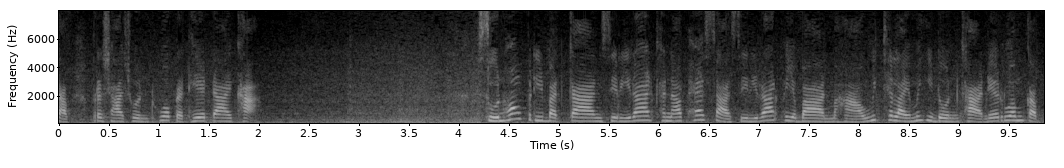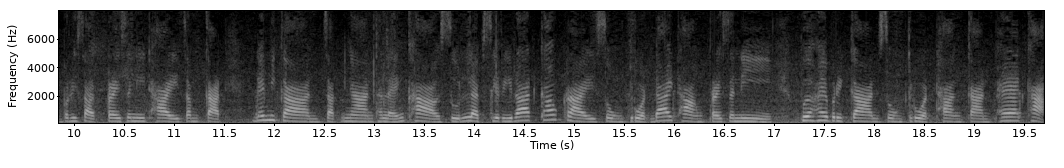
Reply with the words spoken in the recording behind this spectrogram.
กับประชาชนทั่วประเทศได้ค่ะ ศูนย์ห้องปฏิบัติการศิริราชคณะแพทยศาสตร์ศิริราชพยาบาล มหาวิทยาลัยมหิดลค่ะ ได้ร่วมกับบริษัทไปรษณีย์ไทย จำกัด ได้มีการจัดงานแถลงข่าวศูนย์แลบศิริราชก้าวไกล ส่งตรวจได้ทางไปรษณีย์เพื่อให้บริการส่งตรวจทางการแพทย์ค่ะ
